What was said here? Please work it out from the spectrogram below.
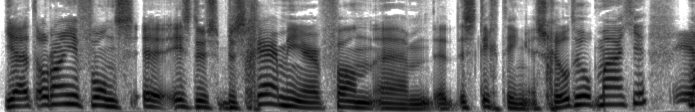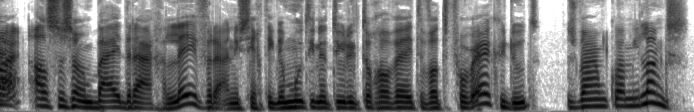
Ja, het Oranjefonds eh, is dus beschermheer van ehm, de stichting Schuldhulpmaatje. Ja. Maar als ze zo'n bijdrage leveren aan uw stichting... dan moet hij natuurlijk toch wel weten wat voor werk u doet. Dus waarom kwam hij langs?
